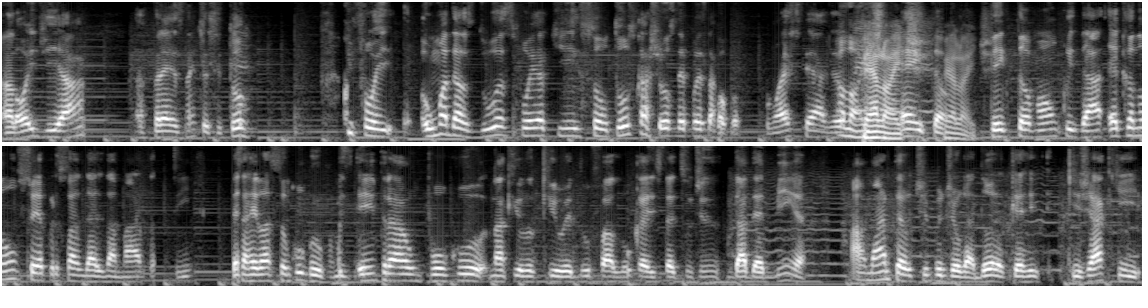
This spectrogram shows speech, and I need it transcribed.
a- a Lloyd e a, a Press, né, que você citou, que foi, uma das duas foi a que soltou os cachorros depois da Copa. Por mais que tenha A ganho. Lloyd. Foi a Lloyd. É, então. Tem que tomar um cuidado. É que eu não sei a personalidade da Marta, assim, dessa relação com o grupo, mas entra um pouco naquilo que o Edu falou, que a gente está discutindo da Debinha. A Marta é o tipo de jogadora que, que já que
